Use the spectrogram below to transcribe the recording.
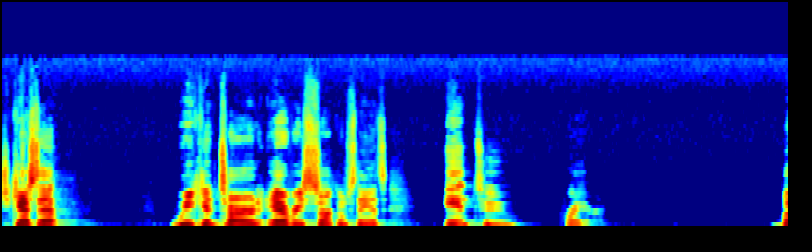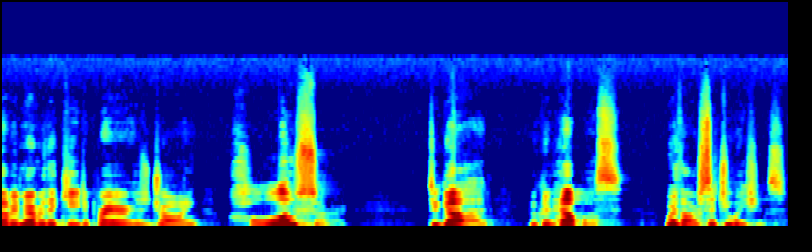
Did you catch that? We can turn every circumstance into prayer. But remember, the key to prayer is drawing closer to God who can help us with our situations.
